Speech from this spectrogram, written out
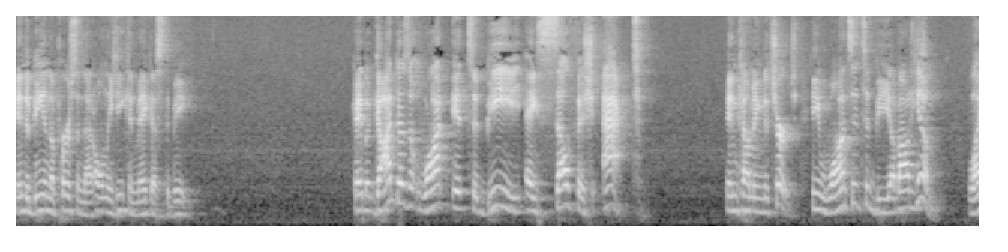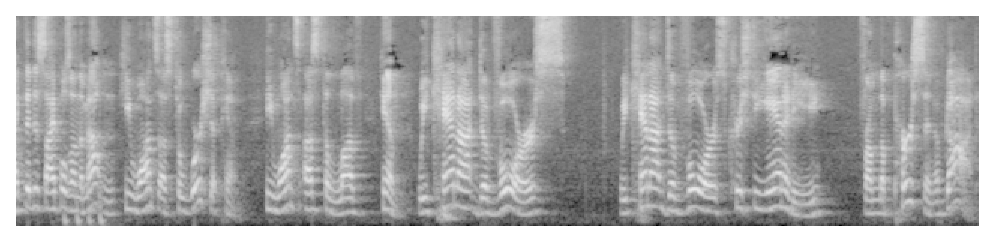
into being the person that only he can make us to be. Okay, but God doesn't want it to be a selfish act in coming to church. He wants it to be about him. Like the disciples on the mountain, he wants us to worship him. He wants us to love him. We cannot divorce we cannot divorce Christianity from the person of God.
